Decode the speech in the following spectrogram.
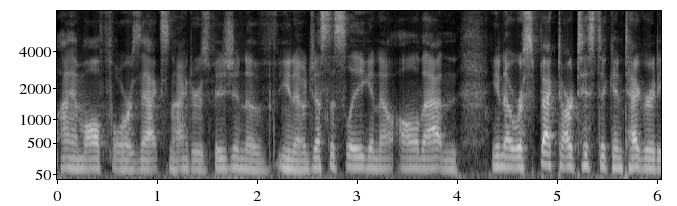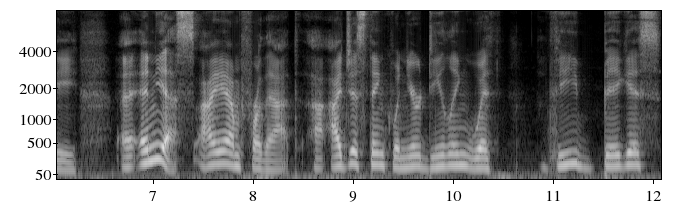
I am all for Zack Snyder's vision of you know Justice League and all that, and you know respect artistic integrity, uh, and yes, I am for that. I just think when you're dealing with the biggest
